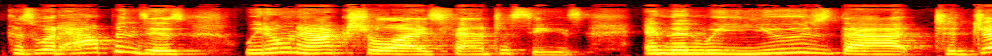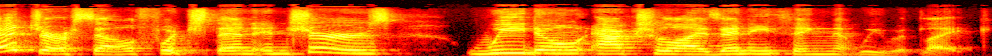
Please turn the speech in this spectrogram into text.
Because what happens is we don't actualize fantasies and then we use that to judge ourselves, which then ensures we don't actualize anything that we would like.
